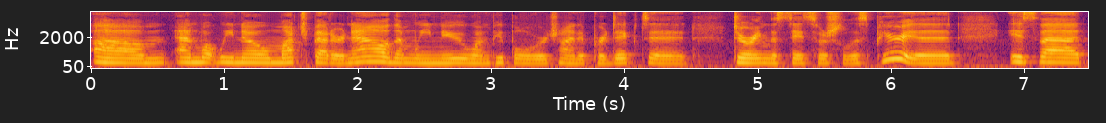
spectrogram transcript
Um, and what we know much better now than we knew when people were trying to predict it during the state socialist period is that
